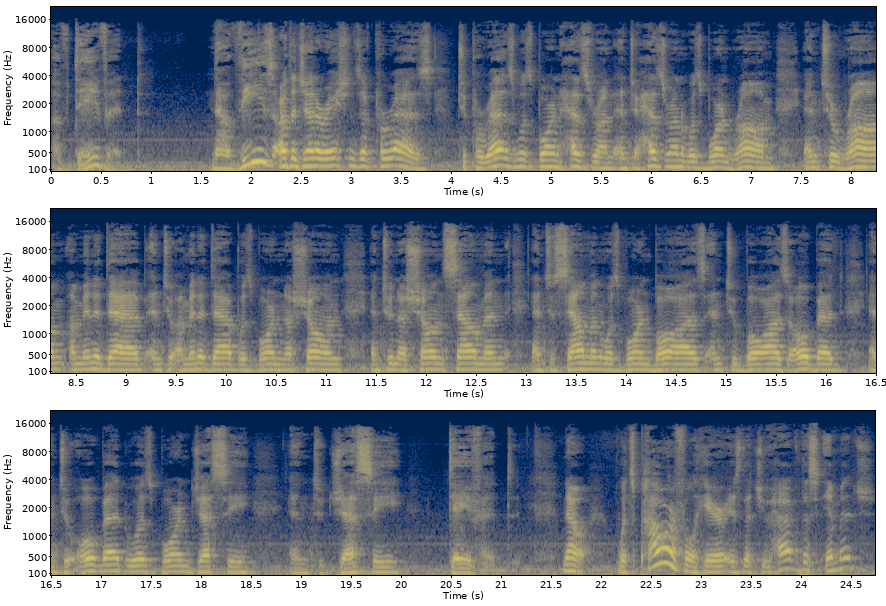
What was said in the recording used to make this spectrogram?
of David. Now these are the generations of Perez. To Perez was born Hezron, and to Hezron was born Ram, and to Ram Amminadab, and to Amminadab was born Nahshon, and to Nahshon Salmon, and to Salmon was born Boaz, and to Boaz Obed, and to Obed was born Jesse, and to Jesse David. Now, what's powerful here is that you have this image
